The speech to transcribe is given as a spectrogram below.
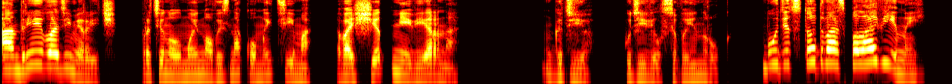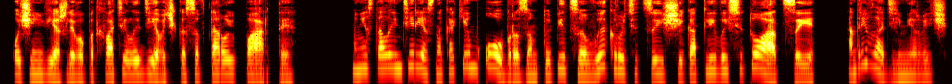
«Андрей Владимирович», — протянул мой новый знакомый Тима, — «вообще-то неверно. «Где?» — удивился военрук. «Будет сто два с половиной», — очень вежливо подхватила девочка со второй парты. Мне стало интересно, каким образом тупица выкрутится из щекотливой ситуации. Андрей Владимирович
